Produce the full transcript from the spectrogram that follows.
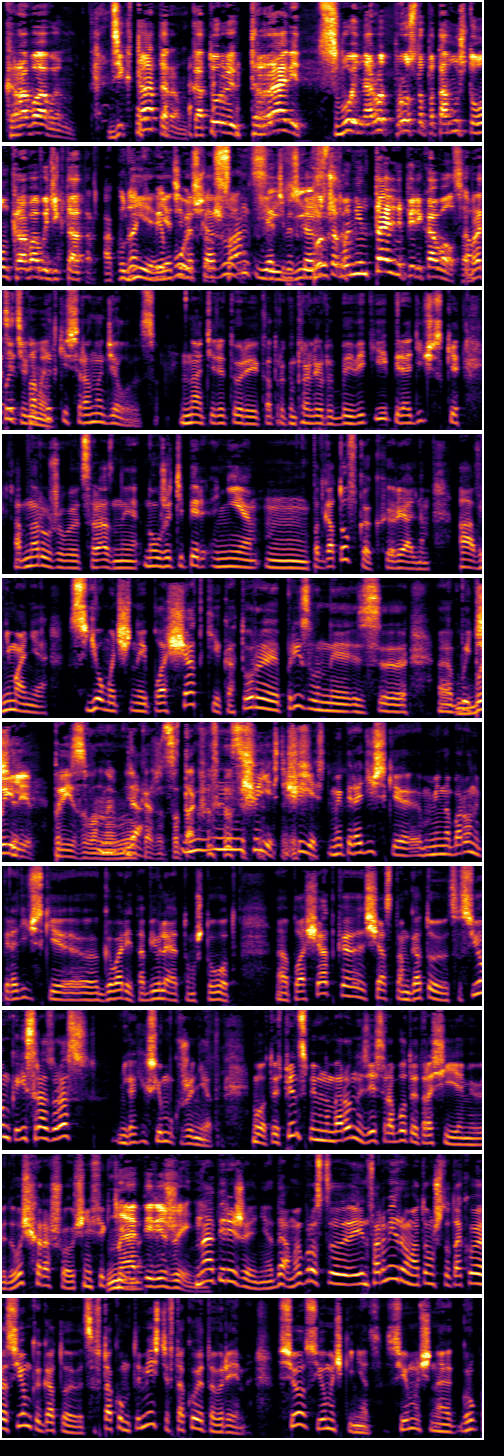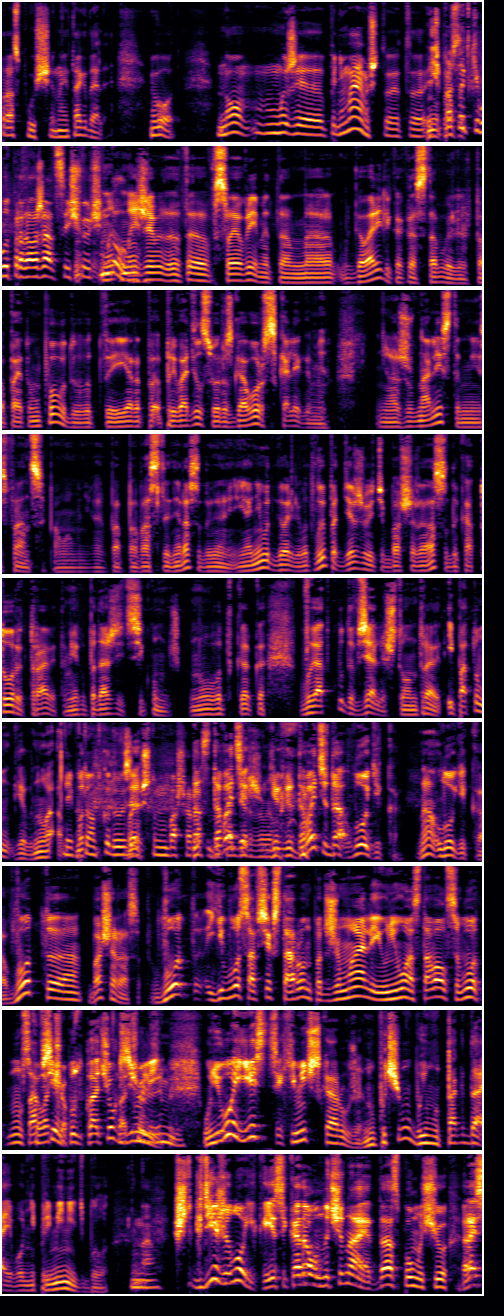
кровавым диктатором, который травит свой народ просто потому, что он кровавый диктатор. А куда Не, тебе я тебе больше? скажу, Санкции я тебе скажу, Просто что- моментально перековался. Обратите Попыт- внимание. Попытки все равно делаются. На территории, которую контролируют боевики, периодически обнаруживаются разные, но уже теперь не подготовка к реальным, а, внимание, съемочные площадки, которые призваны с, э, быть... Были призваны, мне Да. кажется, так. Еще есть, еще есть. Мы периодически, Минобороны периодически э, говорит, объявляет о том, что вот э, площадка, сейчас там готовится съемка, и сразу раз никаких съемок уже нет. Вот, то есть, в принципе, Минобороны здесь работает Россия, я имею в виду, очень хорошо, очень эффективно. На опережение. На опережение, да. Мы просто информируем о том, что такое съемка готовится в таком-то месте, в такое-то время. Все, съемочки нет. Съемочная группа распущена и так далее. Вот. Но мы же понимаем, что это, Не, эти просто- попытки будут продолжаться еще очень мы, долго. мы же это в свое время там э, говорили как раз с тобой по, по этому поводу. Вот я приводил свой разговор с коллегами э, журналистами из Франции, по-моему, по, по последний раз, и они вот говорили, вот вы поддерживаете Башара Асада, который травит. Там, я говорю, подождите секундочку, ну вот как, вы откуда взяли, что он травит? И потом, я говорю, ну, а И потом, вот откуда вы взяли, вы- что мы Башара Да, Асада давайте, поддерживаем? я говорю, давайте, да, логика, да, логика. Вот э, Башар Асад, вот его со всех сторон поджимали, и у него оставался вот, ну, совсем Клочок. клочок, Клочок земли. земли. У него есть химическое оружие. Ну почему бы ему тогда его не применить было? Да. Где же логика, если когда он начинает да, с помощью российских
